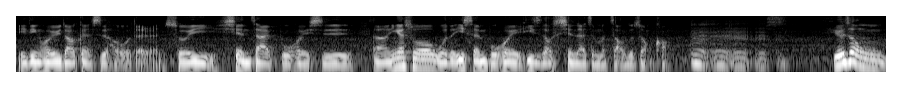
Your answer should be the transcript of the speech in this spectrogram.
一定会遇到更适合我的人，所以现在不会是呃，应该说我的一生不会一直都是现在这么糟的状况。嗯嗯嗯嗯，有一种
